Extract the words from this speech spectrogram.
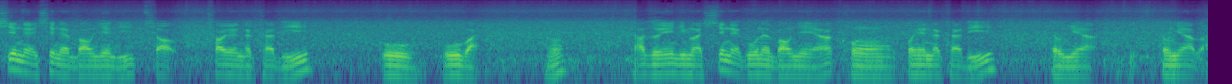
ရှစ်နဲ့ရှစ်နဲ့ပေါင်းခြင်းဒီ6 6ရဲ့နှစ်ခက်ဒီ9 9ပိုင်နော်ဒါဆိုရင်ဒီမှာရှစ်နဲ့9နဲ့ပေါင်းခြင်းကခွန်ခွန်ရဲ့နှစ်ခက်ဒီ3ည3ညပါ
